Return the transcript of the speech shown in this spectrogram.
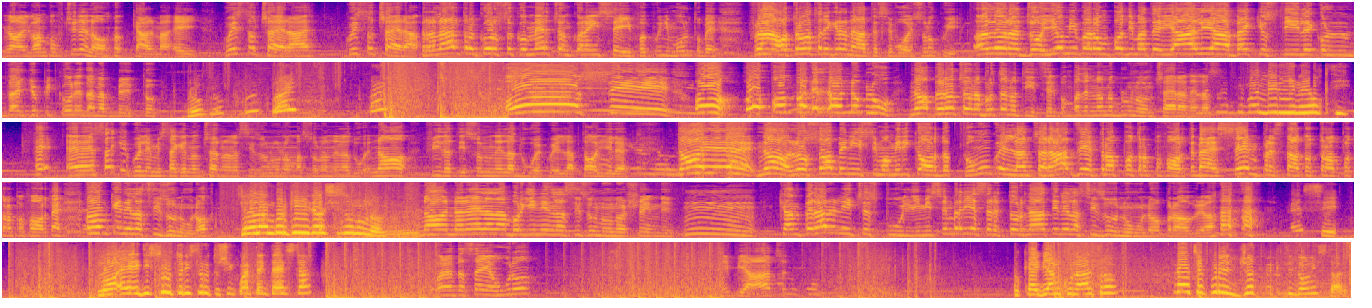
No, il vampo fucile no. Calma, ehi. Questo c'era, eh. Questo c'era. Tra l'altro il corso commercio è ancora in safe, quindi molto bene. Fra, ho trovato le granate se vuoi, sono qui. Allora, Joe, io mi farò un po' di materiali a vecchio stile col vecchio piccone da nabbetto. Bro, bro, bro. Vai. Vai. Oh, sì! Oh, oh, pompa del nonno blu! No, però c'è una brutta notizia. Il pompa del nonno blu non c'era nella... Ballerine, Octi. Eh, eh, sai che quelle mi sa che non c'erano nella season 1 ma solo nella 2 No, fidati, sono nella 2 quella, toglile Toglile! No, lo so benissimo, mi ricordo Comunque il lanciarazzi è troppo troppo forte Beh, è sempre stato troppo troppo forte Anche nella season 1 C'è la Lamborghini della Season 1. No, non è la Lamborghini della season 1, scendi Mmm, camperare nei cespugli Mi sembra di essere tornati nella season 1 proprio Eh sì. No, è distrutto, distrutto. 50 in testa. 46 a 1 Mi piace Ok, bianco un altro. No, c'è pure il jetpack di Tony Stark.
